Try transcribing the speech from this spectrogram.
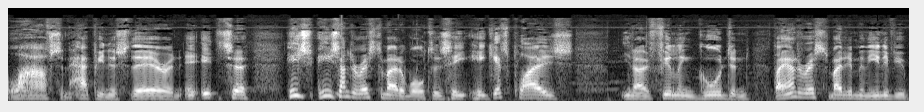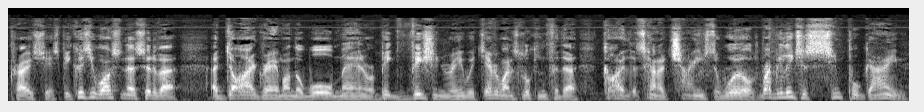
laughs and happiness there, and it, it's uh, he's he's underestimated Walters. He he gets players you know, feeling good, and they underestimated him in the interview process because he wasn't a sort of a, a diagram on the wall man or a big visionary, which everyone's looking for the guy that's going to change the world. Rugby league's a simple game.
